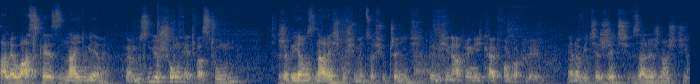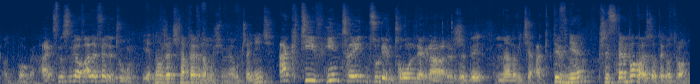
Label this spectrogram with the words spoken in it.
ale łaskę znajdujemy. Dann müssen wir schon etwas tun, Żeby ją znaleźć, musimy coś uczynić, nämlich in Abhängigkeit von Gott leben. mianowicie żyć w zależności od Boga. Eins müssen wir auf alle Fälle tun. Jedną rzecz na pewno musimy uczynić, Aktiv hintreten zu dem Thron der Gnade. żeby mianowicie aktywnie przystępować do tego tronu.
